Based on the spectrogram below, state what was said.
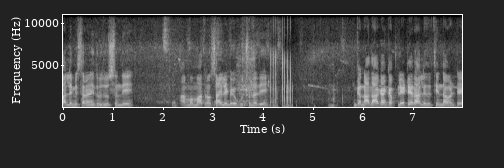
పల్లెం ఇస్తారని ఎదురు చూస్తుంది. అమ్మ మాత్రం సైలెంట్గా కూర్చున్నది. ఇంకా నా దాకా ఇంకా ప్లేటే రాలేదు తిందామంటే.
